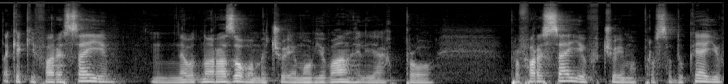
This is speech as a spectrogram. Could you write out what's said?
так як і фарисеї. Неодноразово ми чуємо в Євангеліях про, про фарисеїв, чуємо про садукеїв.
